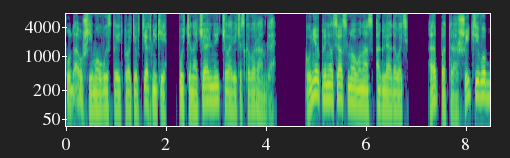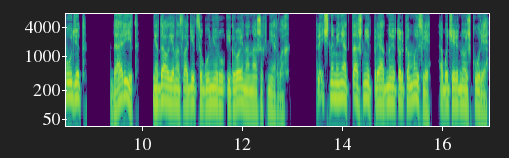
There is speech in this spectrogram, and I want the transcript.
Куда уж ему выстоять против техники, пусть и начальной, человеческого ранга. Гунир принялся снова нас оглядывать, а потрошить его будет. Дарит. Не дал я насладиться Гуниру игрой на наших нервах. Лично меня тошнит при одной только мысли об очередной шкуре.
